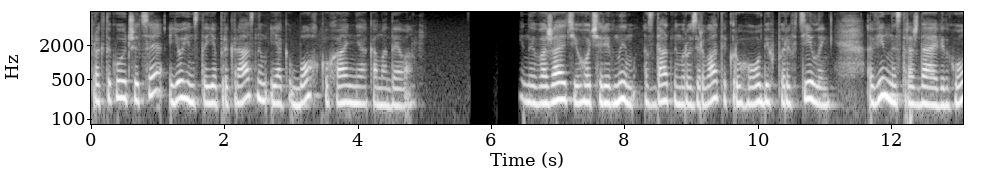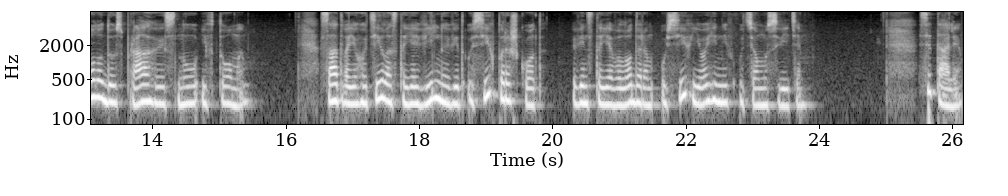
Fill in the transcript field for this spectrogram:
Практикуючи це, йогін стає прекрасним як Бог кохання Камадева. І не вважають його чарівним, здатним розірвати кругообіг перевтілень. Він не страждає від голоду, спраги, сну і втоми. Сатва його тіла стає вільною від усіх перешкод. Він стає володарем усіх йогінів у цьому світі. Сіталі.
